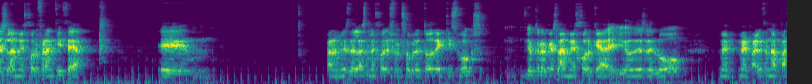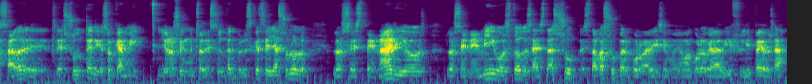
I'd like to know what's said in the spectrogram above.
es la mejor franquicia, eh, para mí es de las mejores, sobre todo de Xbox, yo creo que es la mejor que hay, yo desde luego me, parece una pasada de, shooter y eso que a mí, yo no soy mucho de shooter, pero es que sé ya solo los escenarios, los enemigos, todo, o sea, está estaba súper curradísimo, yo me acuerdo que la vi flipé, o sea,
